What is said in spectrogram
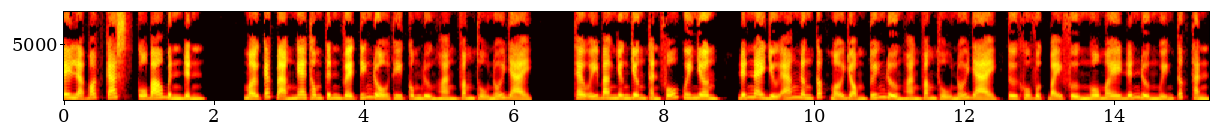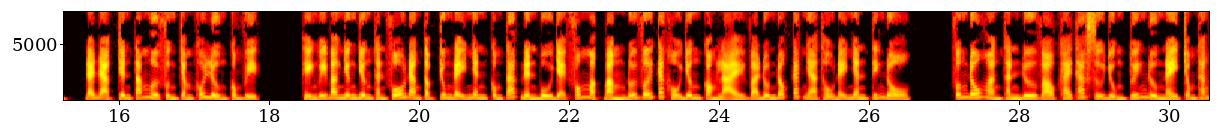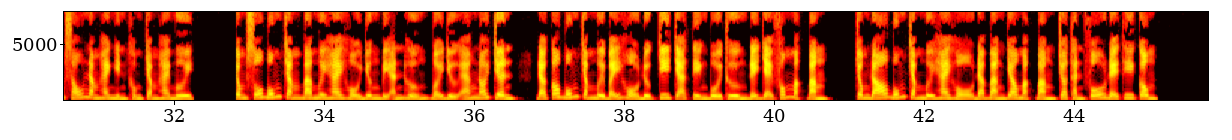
Đây là podcast của báo Bình Định. Mời các bạn nghe thông tin về tiến độ thi công đường Hoàng Văn Thụ nối dài. Theo Ủy ban Nhân dân thành phố Quy Nhơn, đến nay dự án nâng cấp mở rộng tuyến đường Hoàng Văn Thụ nối dài từ khu vực 7 phường Ngô Mây đến đường Nguyễn Tất Thành đã đạt trên 80% khối lượng công việc. Hiện Ủy ban Nhân dân thành phố đang tập trung đẩy nhanh công tác đền bù giải phóng mặt bằng đối với các hộ dân còn lại và đôn đốc các nhà thầu đẩy nhanh tiến độ. Phấn đấu hoàn thành đưa vào khai thác sử dụng tuyến đường này trong tháng 6 năm 2020. Trong số 432 hộ dân bị ảnh hưởng bởi dự án nói trên, đã có 417 hộ được chi trả tiền bồi thường để giải phóng mặt bằng, trong đó 412 hộ đã bàn giao mặt bằng cho thành phố để thi công.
